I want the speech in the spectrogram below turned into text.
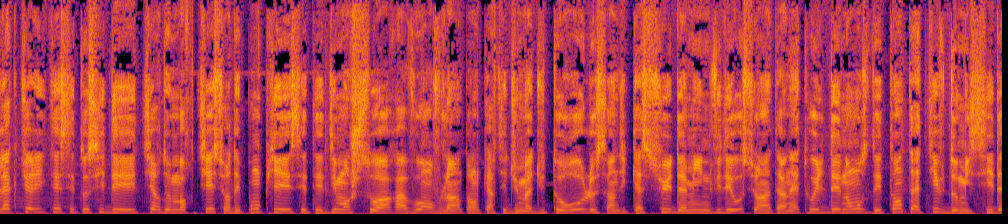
L'actualité, c'est aussi des tirs de mortier sur des pompiers. C'était dimanche soir à Vaux-en-Velin, dans le quartier du Mas du Taureau. Le syndicat Sud a mis une vidéo sur Internet où il dénonce des tentatives d'homicide.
